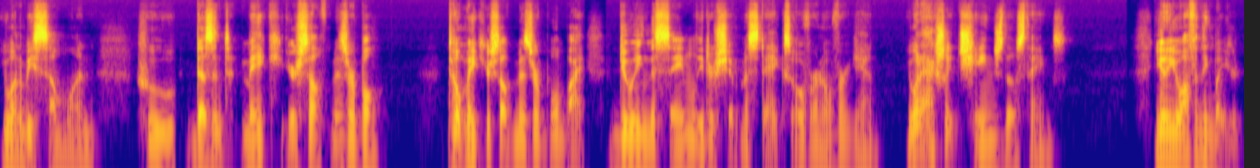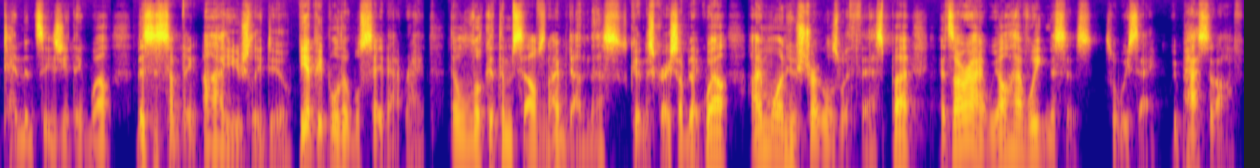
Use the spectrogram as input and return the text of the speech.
You want to be someone who doesn't make yourself miserable. Don't make yourself miserable by doing the same leadership mistakes over and over again. You want to actually change those things. You know, you often think about your tendencies. You think, well, this is something I usually do. You have people that will say that, right? They'll look at themselves, and I've done this. Goodness gracious. I'll be like, well, I'm one who struggles with this, but it's all right. We all have weaknesses. That's what we say. We pass it off.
